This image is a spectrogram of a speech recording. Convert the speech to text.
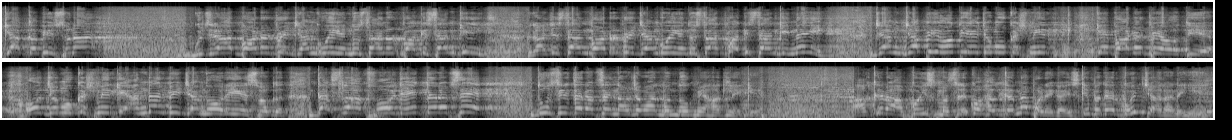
क्या कभी सुना गुजरात बॉर्डर पे जंग हुई हिंदुस्तान और पाकिस्तान की? राजस्थान अंदर भी जंग हो रही है इस वक्त। दस लाख फौज एक तरफ़ से, दूसरी तरफ़ से नौजवान बंदूक में हाथ लेके। आखिर आपको इस मसले को हल करना पड़ेगा, इसके बगैर कोई चारा नहीं है।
